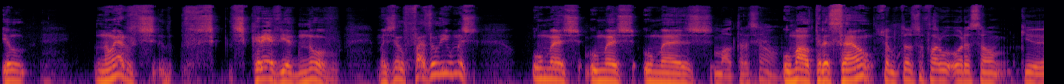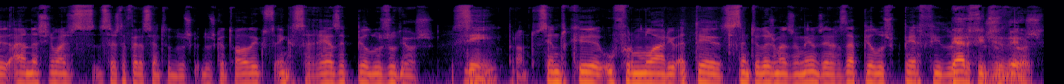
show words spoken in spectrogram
ele não é escreve-a de novo, mas ele faz ali umas umas, umas, umas uma alteração. Uma alteração. Estamos a falar a oração que há nas cerimónias de Sexta-feira Santa dos, dos católicos em que se reza pelos judeus. Sim. Pronto. Sendo que o formulário até 62 mais ou menos era rezar pelos pérfidos, pérfidos judeus. judeus.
